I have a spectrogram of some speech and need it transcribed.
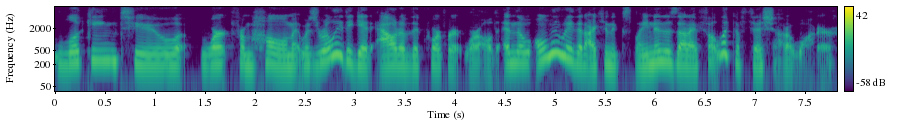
looking to work from home, it was really to get out of the corporate world. And the only way that I can explain it is that I felt like a fish out of water.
